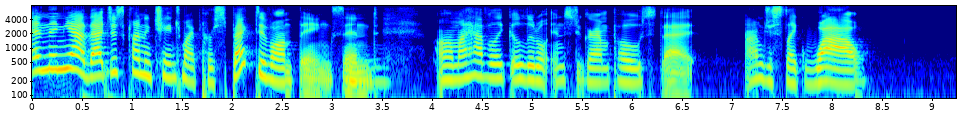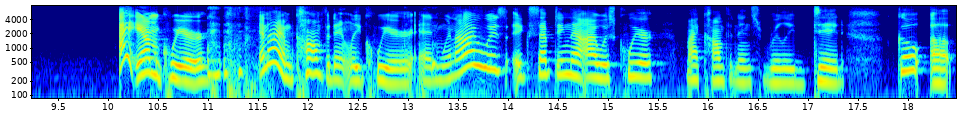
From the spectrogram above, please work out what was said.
and then yeah, that just kind of changed my perspective on things and um I have like a little Instagram post that I'm just like, wow. I am queer and I am confidently queer and when I was accepting that I was queer, my confidence really did go up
